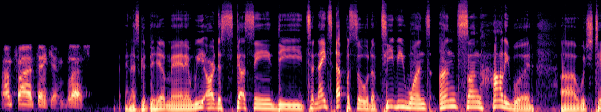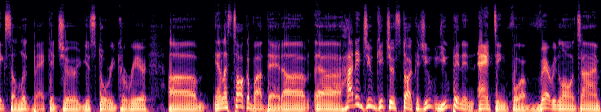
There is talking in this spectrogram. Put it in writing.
I'm fine, thank you. I'm blessed. And that's good to hear, man. And we are discussing the tonight's episode of TV One's Unsung Hollywood, uh, which takes a look back at your your storied career. Um, and let's talk about that. Uh, uh, how did you get your start? Because you you've been in acting for a very long time.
